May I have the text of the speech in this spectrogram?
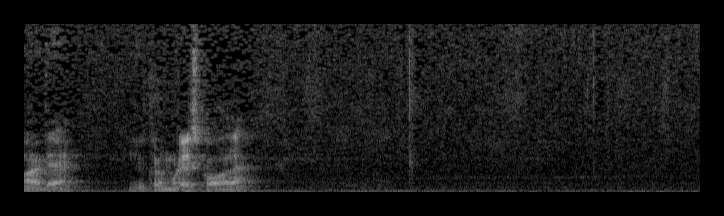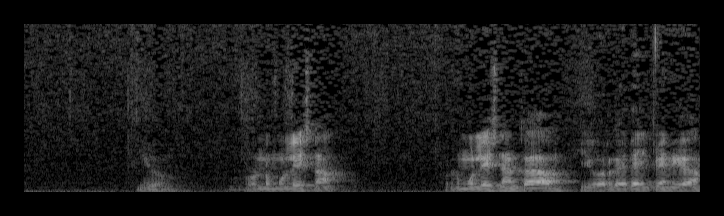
అయితే ఇది ఇక్కడ ముడేసుకోవాలి ఇగో రెండు ముళ్ళు వేసిన రెండు ముళ్ళు వేసినాక ఈ వరకు అయితే అయిపోయింది కదా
